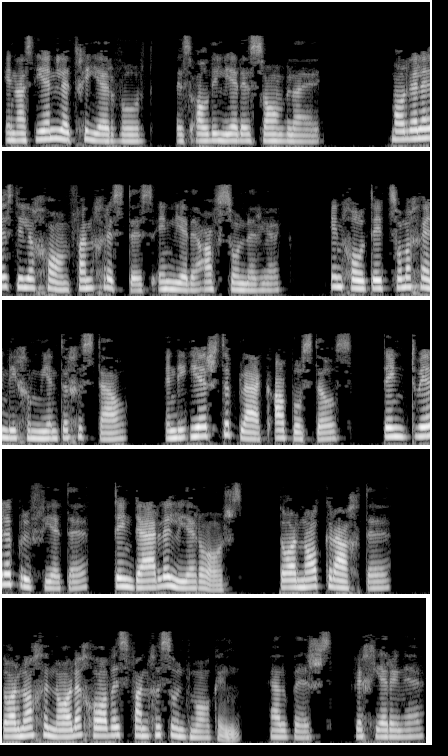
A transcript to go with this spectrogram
en as een lid geëer word, is al die lede saam blij. Maar hulle is die lichaam van Christus en lede afzonderlijk. En God het sommige in die gemeente gestel, in die eerste plek apostels, ten tweede profete, ten derde leraars, daarna krachten, daarna genade gaves van gezondmaking, helpers, regeringen,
